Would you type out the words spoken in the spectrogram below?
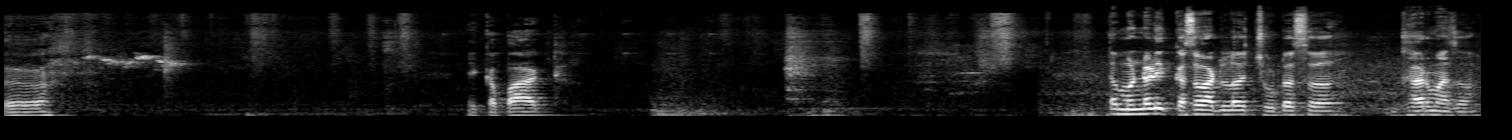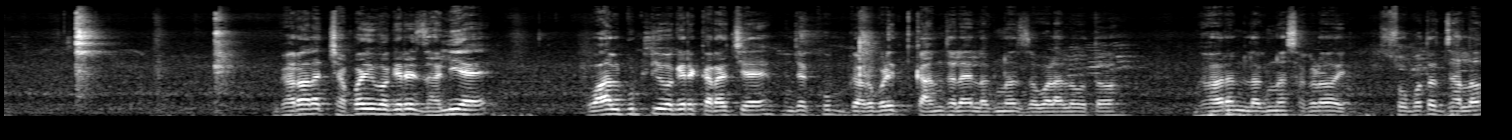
तर एक कपाट. तर मंडळीत कसं वाटलं? छोटंसं घर माझं. घराला छपाई वगैरे झाली आहे. वालपुट्टी वगैरे करायची आहे. म्हणजे खूप गडबडीत काम झालं आहे लग्न जवळ आलं होतं. घर आणि लग्न सगळं एक सोबतच झालं.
